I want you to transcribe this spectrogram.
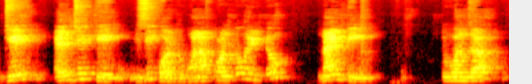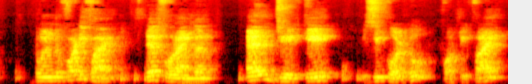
J LJK is equal to 1 upon 2 into 90 2 ones are 2 into 45. Therefore, angle LJK is equal to 45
